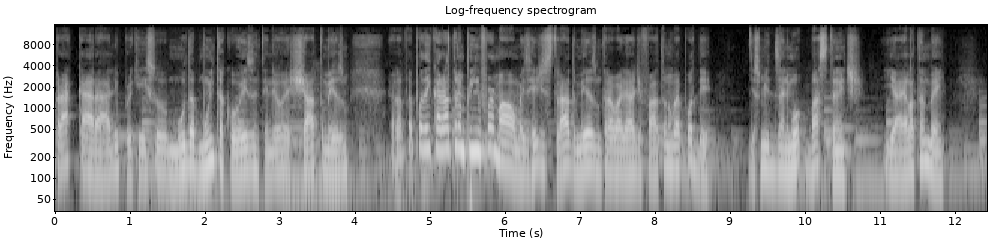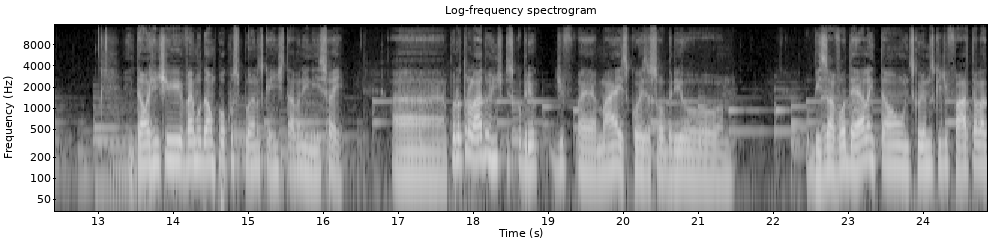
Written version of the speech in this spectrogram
pra caralho, porque isso muda muita coisa, entendeu? É chato mesmo. Ela vai poder encarar trampinho informal, mas registrado mesmo, trabalhar de fato, não vai poder. Isso me desanimou bastante. E a ela também. Então a gente vai mudar um pouco os planos que a gente estava no início aí. Uh, por outro lado, a gente descobriu de, é, mais coisas sobre o o bisavô dela, então descobrimos que de fato ela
